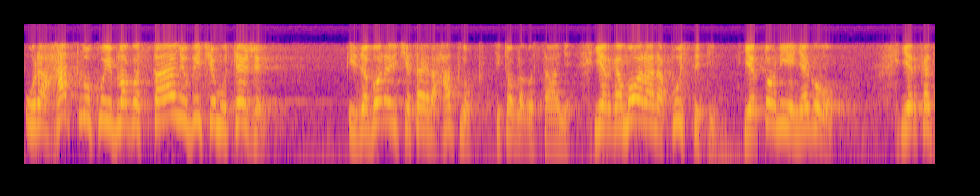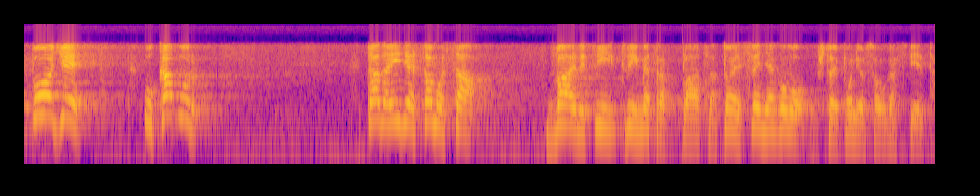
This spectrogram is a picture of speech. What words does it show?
u rahatluku i blagostanju bit će mu teže. I zaboravit će taj rahatluk i to blagostanje. Jer ga mora napustiti. Jer to nije njegovo. Jer kad pođe u kabur, tada ide samo sa dva ili tri, tri metra platna. To je sve njegovo što je ponio sa ovoga svijeta.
